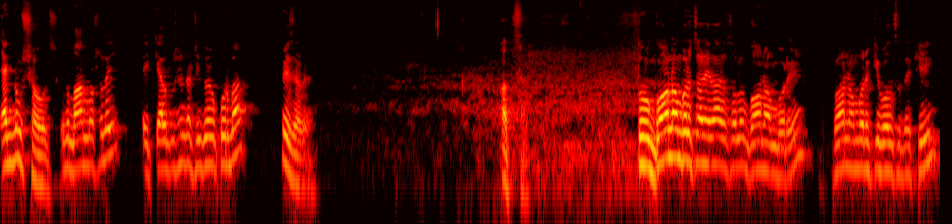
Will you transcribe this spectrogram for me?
একদম সহজ। কিন্তু মান বসালেই এই ক্যালকুলেশনটা ঠিকভাবে করবা, হয়ে যাবে। আচ্ছা। তো গ নম্বরে, চলে এবার চলো গ নম্বরে। গ নম্বরে কি বলছে দেখি?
